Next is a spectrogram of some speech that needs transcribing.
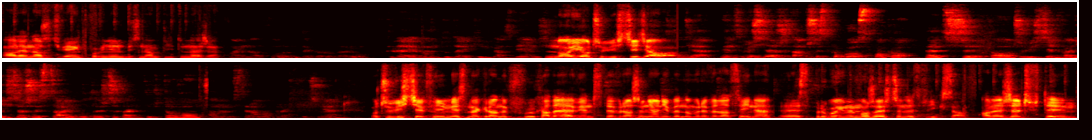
Ale nasz dźwięk powinien być na amplitunerze. Wkleję wam tutaj kilka zdjęć. No i oczywiście działa. Więc myślę, że tam wszystko było spoko. P3 to oczywiście 26 cali, bo to jeszcze tak dirtowo. Samym strama praktycznie. Oczywiście film jest nagrany w Full HD, więc te wrażenia nie będą rewelacyjne. E, spróbujmy może jeszcze Netflixa. Ale rzecz w tym,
